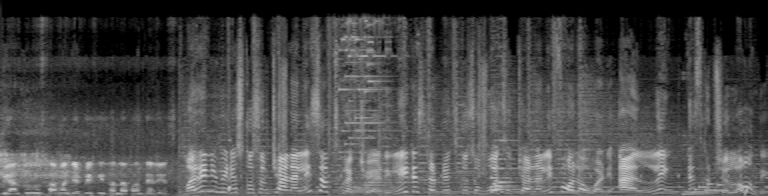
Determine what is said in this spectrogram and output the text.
మీ అంత చూస్తామని చెప్పేసి ఈ సందర్భంగా తెలియదు మరిన్ని వీడియోస్ కోసం ఛానల్ని సబ్స్క్రైబ్ చేయండి. లేటెస్ట్ అప్డేట్స్ కోసం వాట్సాప్ ఛానల్ని ఫాలో అవ్వండి. అండ్ లింక్ డిస్క్రిప్షన్లో ఉంది.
